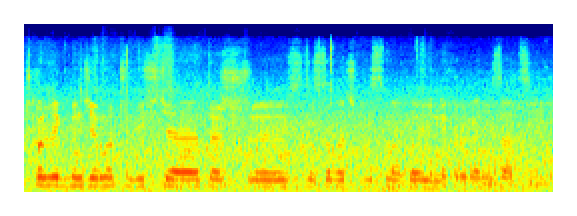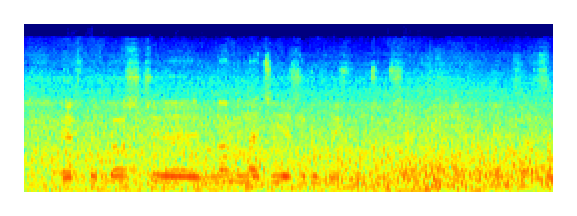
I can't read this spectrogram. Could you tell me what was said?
Aczkolwiek będziemy oczywiście też stosować pisma do innych organizacji w Bydgoszczy. Mamy nadzieję, że również włączą się aktywnie w organizację.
